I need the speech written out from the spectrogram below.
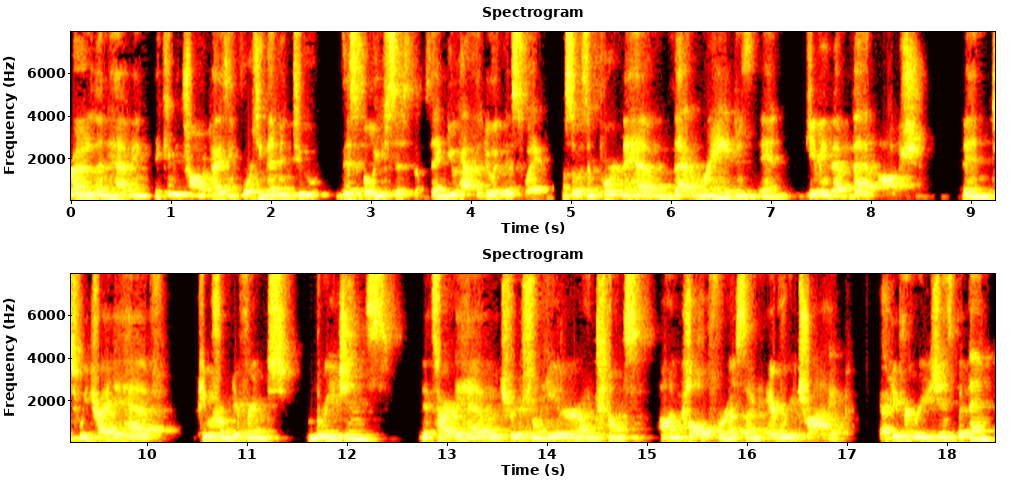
rather than having it can be traumatizing, forcing them into this belief system, saying you have to do it this way. So it's important to have that range and giving them that option. And we tried to have people from different regions. It's hard to have a traditional healer on, on call for us on every tribe, different regions, but then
